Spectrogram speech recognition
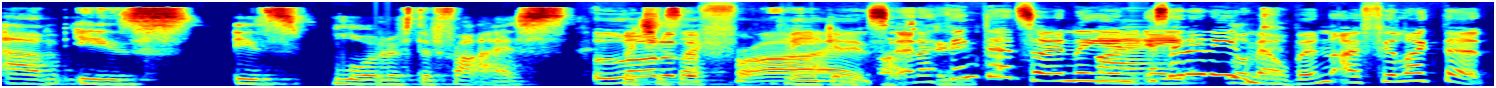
Um, is is Lord of the Fries, Lord which is like fries. And I think that's only in, is it only look, in Melbourne? I feel like that.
